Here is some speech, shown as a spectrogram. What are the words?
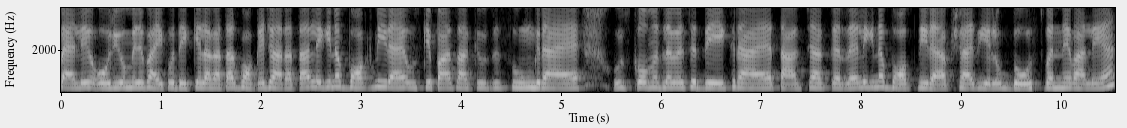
पहले ओरियो मेरे भाई को देख के लगातार भौके जा रहा था, लेकिन अब भौंक नहीं रहा है। उसके पास आके उसे सूंघ रहा है, उसको मतलब ऐसे देख रहा है, ताक झाक कर रहा है, लेकिन अब भौंक नहीं रहा है। अब शायद ये लोग दोस्त बनने वाले हैं।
